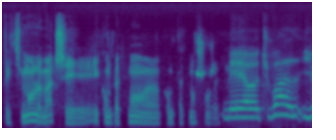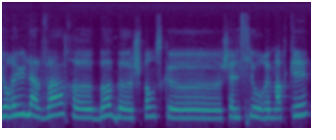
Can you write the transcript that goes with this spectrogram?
Effectivement, le match est, est complètement euh, complètement changé. Mais euh, tu vois, il y aurait eu la VAR, euh, Bob, je pense que Chelsea aurait marqué.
